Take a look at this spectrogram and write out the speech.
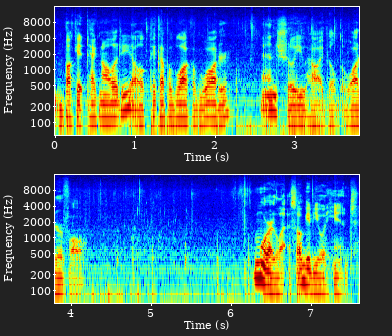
bucket technology, I'll pick up a block of water and show you how I build the waterfall. More or less. I'll give you a hint.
